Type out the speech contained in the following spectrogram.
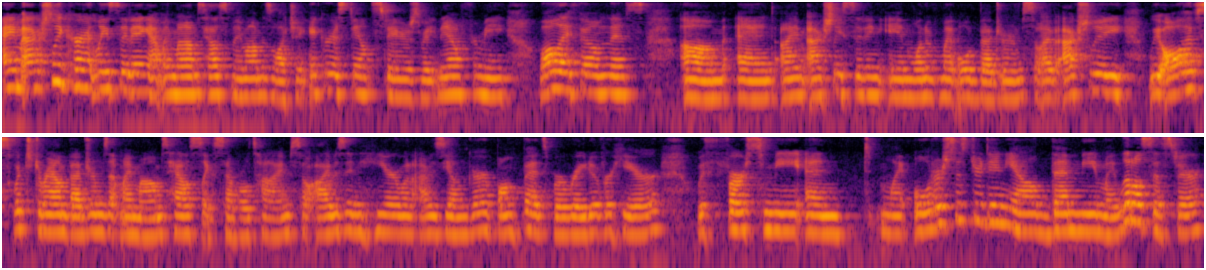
I am actually currently sitting at my mom's house. My mom is watching Icarus downstairs right now for me while I film this. Um, and I'm actually sitting in one of my old bedrooms. So I've actually, we all have switched around bedrooms at my mom's house like several times. So I was in here when I was younger. Bunk beds were right over here with first me and my older sister Danielle, then me and my little sister.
